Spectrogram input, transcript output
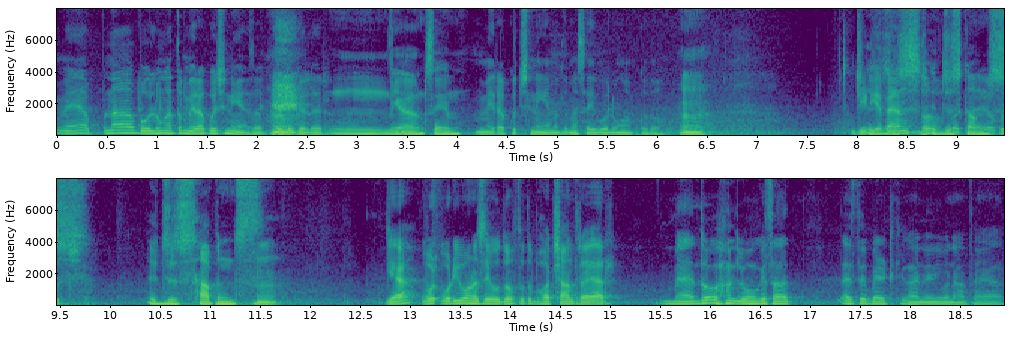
मैं अपना बोलूँगा तो मेरा कुछ नहीं है सब पर्टिकुलर Mm, yeah, same. मेरा कुछ नहीं है मतलब मैं सही बोलूँगा आपको तो। जी फैंस it just कुछ। It just happens. या what do you want to say Uddhav तू तो बहुत शांत रहा यार। मैं तो लोगों के साथ ऐसे बैठ के गाने नहीं बनाता यार।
